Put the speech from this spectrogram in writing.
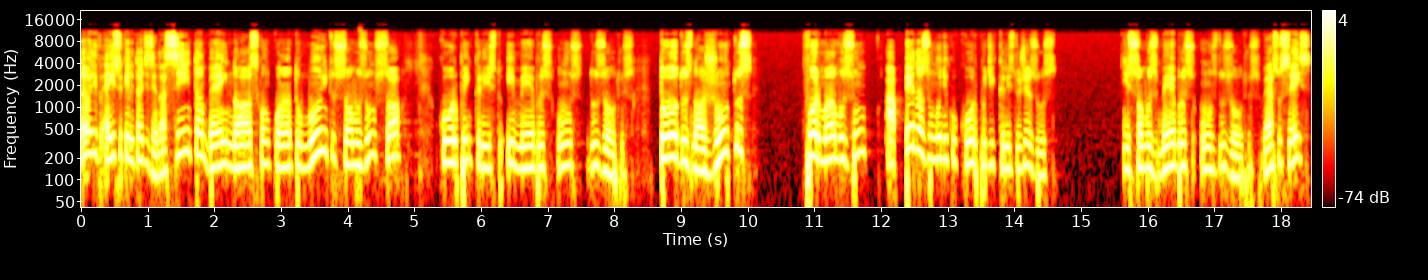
Então ele, é isso que ele está dizendo. Assim também nós, conquanto muitos somos um só corpo em Cristo e membros uns dos outros. Todos nós juntos formamos um apenas um único corpo de Cristo Jesus e somos membros uns dos outros. Verso 6:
